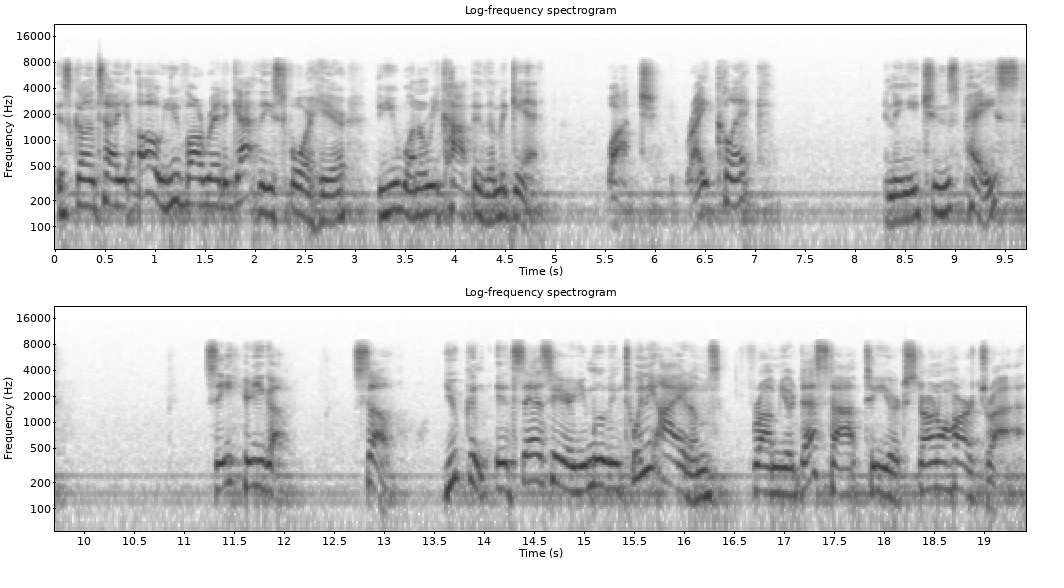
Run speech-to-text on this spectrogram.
It's going to tell you, oh, you've already got these four here. Do you want to recopy them again? Watch. Right click, and then you choose paste. See, here you go. So you can, it says here, you're moving 20 items from your desktop to your external hard drive.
